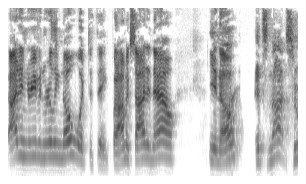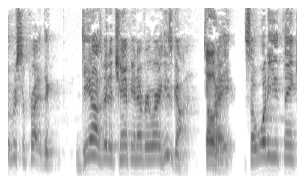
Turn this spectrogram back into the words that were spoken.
I didn't even really know what to think, but I'm excited now. You know, it's not super surprising. Deion's been a champion everywhere he's gone. Totally. Right? So what do you think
